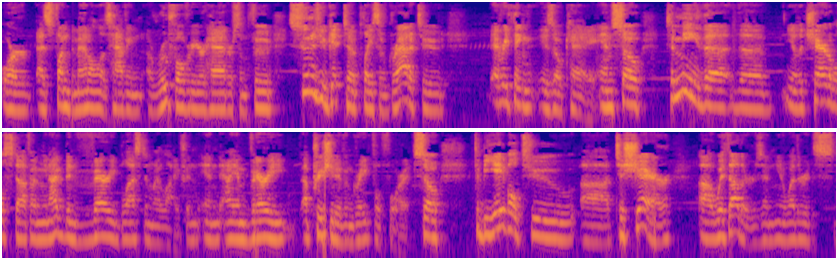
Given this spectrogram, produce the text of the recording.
or as fundamental as having a roof over your head or some food, as soon as you get to a place of gratitude, everything is okay. And so to me, the, the, you know, the charitable stuff, I mean, I've been very blessed in my life and, and I am very appreciative and grateful for it. So to be able to, uh, to share, uh, with others, and you know whether it's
